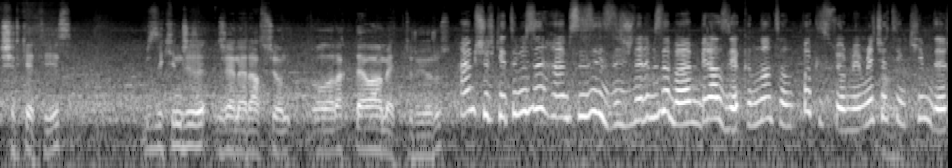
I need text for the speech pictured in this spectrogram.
şirketiyiz. Biz ikinci jenerasyon olarak devam ettiriyoruz. hem şirketimizi hem sizi izleyicilerimize ben biraz yakından tanıtmak istiyorum. Emre Çetin kimdir?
